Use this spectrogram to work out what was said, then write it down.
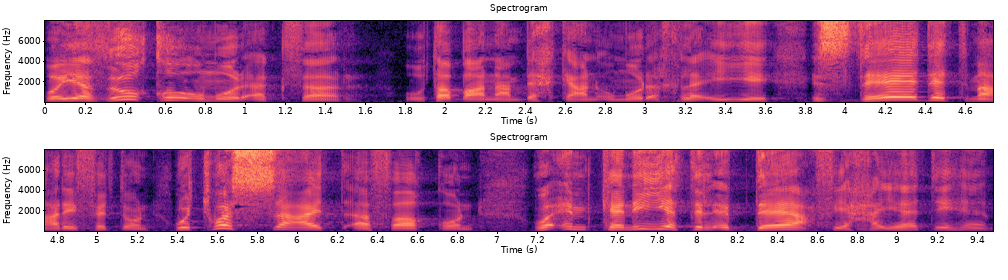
ويذوقوا أمور أكثر. وطبعا عم بحكي عن أمور أخلاقية ازدادت معرفتهم وتوسعت آفاقهم وإمكانية الإبداع في حياتهم.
